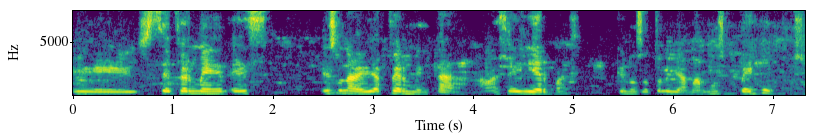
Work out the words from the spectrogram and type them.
eh, se ferme, es, es una bebida fermentada a base de hierbas que nosotros le llamamos bejucos.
